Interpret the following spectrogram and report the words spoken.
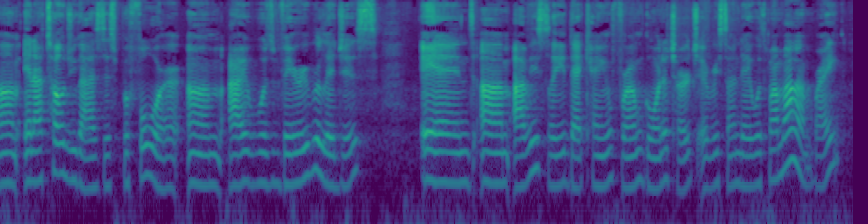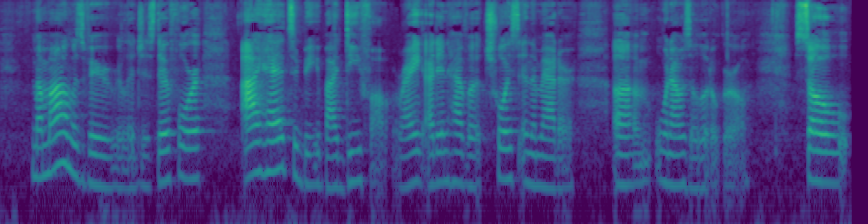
Um, and I told you guys this before. Um, I was very religious. And um, obviously, that came from going to church every Sunday with my mom, right? My mom was very religious. Therefore, I had to be by default, right? I didn't have a choice in the matter um, when I was a little girl. So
